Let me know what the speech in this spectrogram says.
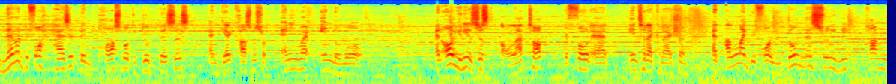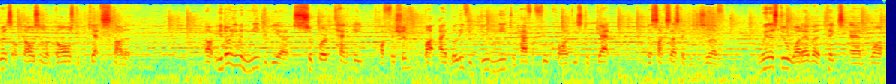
Never before has it been possible to do business and get customers from anywhere in the world. And all you need is just a laptop, your phone and internet connection. And unlike before, you don't necessarily need hundreds of thousands of dollars to get started. Now, you don't even need to be a super technically proficient, but I believe you do need to have a few qualities to get the success that you deserve. Winners do whatever it takes, and while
